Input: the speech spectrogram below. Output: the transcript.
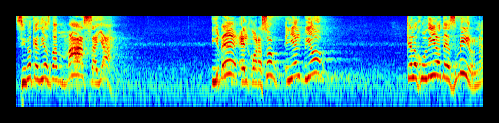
sino que Dios va más allá y ve el corazón. Y él vio que los judíos de Esmirna,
